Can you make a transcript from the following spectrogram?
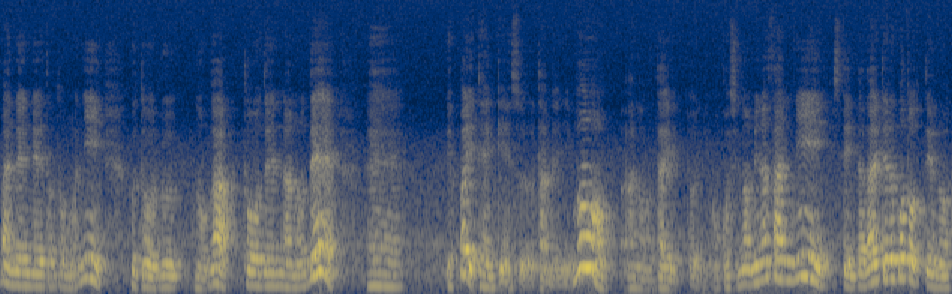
ぱり年齢とともに太るのが当然なので、えーやっぱり点検するためにもあのダイエットにお越しの皆さんにしていただいてることっていうのは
